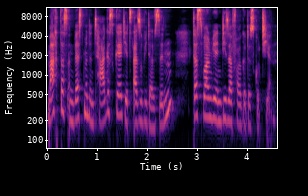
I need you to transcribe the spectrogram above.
Macht das Investment in Tagesgeld jetzt also wieder Sinn? Das wollen wir in dieser Folge diskutieren.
